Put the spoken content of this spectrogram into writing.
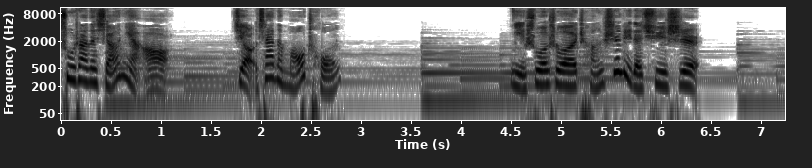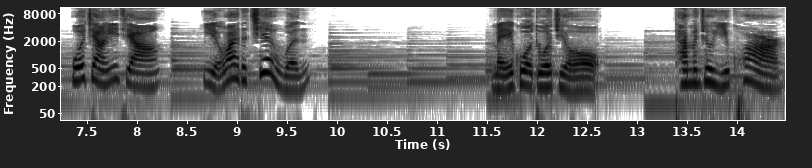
树上的小鸟，脚下的毛虫。你说说城市里的趣事，我讲一讲野外的见闻。没过多久，他们就一块儿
